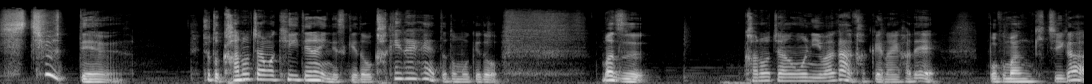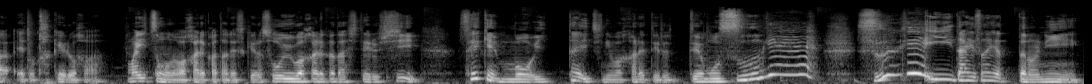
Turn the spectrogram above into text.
シチューって、ちょっとカノちゃんは聞いてないんですけど、かけない派やったと思うけど、まず、カノちゃんお庭がかけない派で、僕万吉が、えっと、かける派。まあ、いつもの分かれ方ですけど、そういう分かれ方してるし、世間も1対1に分かれてるって、もうすげえ、すげえいい題材やったのに、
